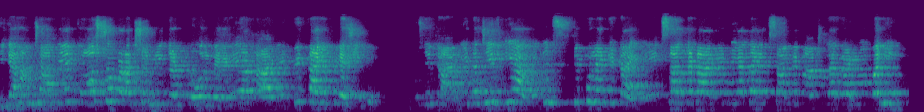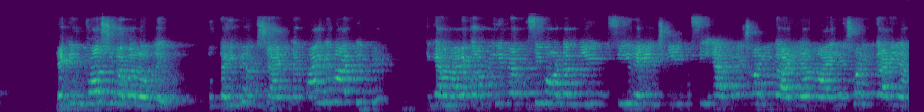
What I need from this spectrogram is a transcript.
ठीक है, हम चाहते हैं कॉस्ट ऑफ़ प्रोडक्शन भी कंट्रोल में रहे और टारगेट भी टाइम पे अचीव हो उसने टारगेट अचीव किया, लेकिन स्टिपुलेटेड टाइम, एक साल का टारगेट दिया था, एक साल में पाँच लाख गाड़ियाँ बनी, लेकिन कॉस्ट डबल हो गई। तो कहीं भी हम शाइन कर पाएँगे मार्केट में, ठीक है? हमारे कॉम्पिटिटर उसी मॉडल की, उसी रेंज की, उसी एवरेज वाली गाड़ियाँ माइलेज वाली गाड़ियाँ,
